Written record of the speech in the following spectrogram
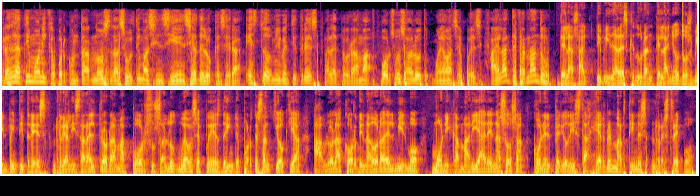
Gracias a ti Mónica por contarnos las últimas incidencias de lo que será este 2023 para el programa Por su Salud Muévase pues. Adelante Fernando. De las actividades que durante el año 2023 realizará el programa Por su Salud Muévase pues de Indeportes Antioquia, habló la coordinadora del mismo, Mónica María Arena Sosa, con el periodista Herbert Martínez Restrepo.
